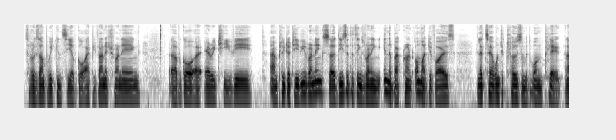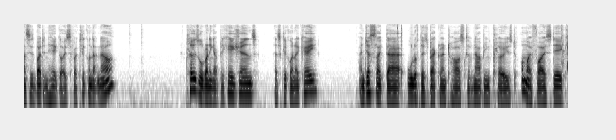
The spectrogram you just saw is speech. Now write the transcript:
So for example, we can see I've got IPVanish running, I've got uh, Airy TV, and Pluto TV running. So these are the things running in the background on my device. And let's say I want to close them with one click. And that's this button here, guys. If I click on that now, close all running applications. Let's click on OK. And just like that, all of those background tasks have now been closed on my Fire Stick,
